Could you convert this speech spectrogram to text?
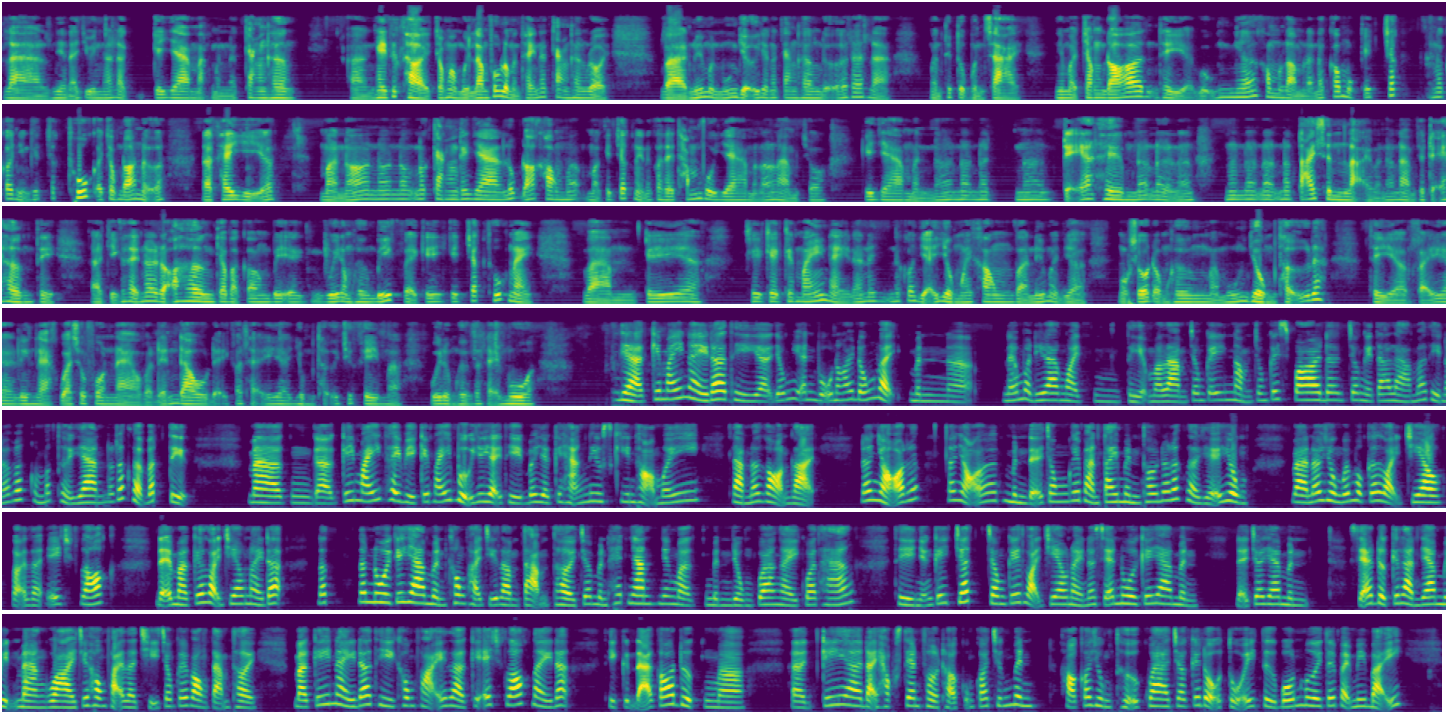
là như nãy chị Uyên nói là cái da mặt mình nó căng hơn à, ngay tức thời trong vòng 15 phút là mình thấy nó căng hơn rồi. Và nếu mình muốn giữ cho nó căng hơn nữa đó là mình tiếp tục mình xài. Nhưng mà trong đó thì Vũ nhớ không lầm là nó có một cái chất nó có những cái chất thuốc ở trong đó nữa. Là thay vì á mà nó nó nó nó căng cái da lúc đó không á mà cái chất này nó có thể thấm vô da mà nó làm cho cái da mình nó nó nó nó trẻ thêm nó nó nó nó nó, nó, nó tái sinh lại và nó làm cho trẻ hơn thì à, chị có thể nói rõ hơn cho bà con bi, quý đồng hương biết về cái cái chất thuốc này. Và cái à, cái cái cái máy này đó nó nó có dễ dùng hay không? Và nếu mà giờ một số đồng hương mà muốn dùng thử đó thì à, phải à, liên lạc qua số phone nào và đến đâu để có thể dùng thử trước khi mà quý đồng hương có thể mua. Dạ, cái máy này đó thì à, giống như anh Vũ nói đúng vậy. Mình à, nếu mà đi ra ngoài ừ, tiệm mà làm trong cái nằm trong cái spa đó, cho người ta làm á thì nó rất là mất thời gian, nó rất là bất tiện. Mà ừ, à, cái máy thay vì cái máy bự như vậy thì bây giờ cái hãng New Skin họ mới làm nó gọn lại. Nó nhỏ đó, nó nhỏ mình để trong cái bàn tay mình thôi nó rất là dễ dùng và nó dùng với một cái loại gel gọi là H-Lock để mà cái loại gel này đó nó nuôi cái da mình không phải chỉ làm tạm thời cho mình hết nhanh nhưng mà mình dùng qua ngày qua tháng. Thì những cái chất trong cái loại gel này nó sẽ nuôi cái da mình để cho da mình sẽ được cái làn da mịn màng hoài chứ không phải là chỉ trong cái vòng tạm thời. Mà cái này đó thì không phải là cái H-Lock này đó thì đã có được mà à, cái à, đại học Stanford họ cũng có chứng minh họ có dùng thử qua cho cái độ tuổi từ 40 tới 77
